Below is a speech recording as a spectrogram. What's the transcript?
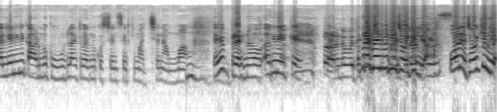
കല്യാണിനെ കാണുമ്പോൾ കൂടുതലായിട്ട് വരുന്ന ക്വസ്റ്റ്യൻസ് ആയിരിക്കും അച്ഛൻ അമ്മ ഏ പ്രണവ് അങ്ങനെയൊക്കെ. പ്രണവിനെ പറ്റി ചോദിക്കില്ല. ഓരോ ചോദിക്കില്ല.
